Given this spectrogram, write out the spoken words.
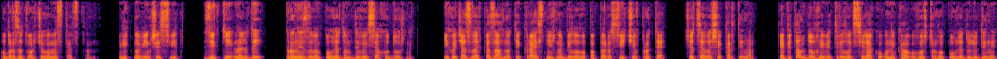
образотворчого мистецтва, вікно в інший світ, звідки на людей пронизливим поглядом дивився художник. І, хоча злегка загнутий край сніжно-білого паперу свідчив про те, що це лише картина, капітан довге вітрило всіляко уникав гострого погляду людини,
